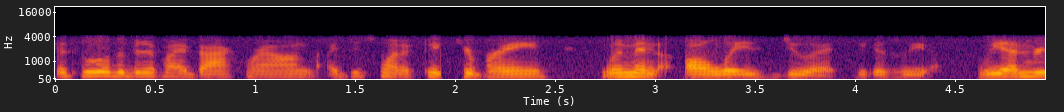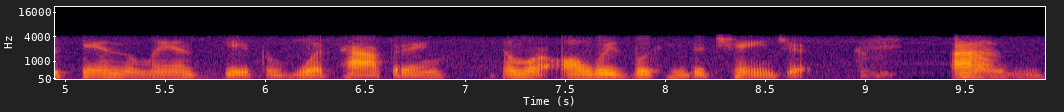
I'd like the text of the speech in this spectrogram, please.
It's a little bit of my background. I just want to pick your brain." Women always do it because we we understand the landscape of what's happening, and we're always looking to change it. Um,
